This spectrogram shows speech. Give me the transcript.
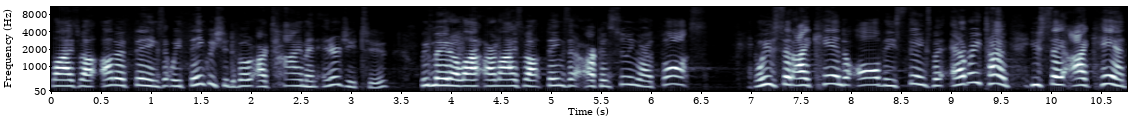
lives about other things that we think we should devote our time and energy to. We've made our, our lives about things that are consuming our thoughts. And we've said, I can to all these things. But every time you say, I can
